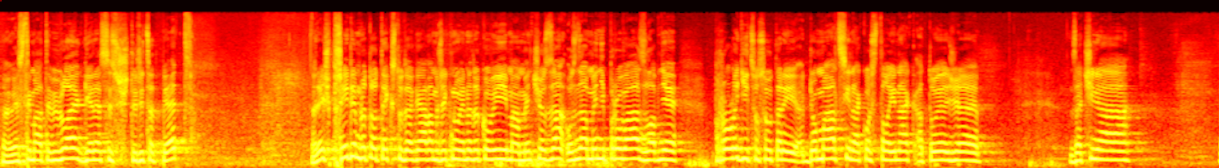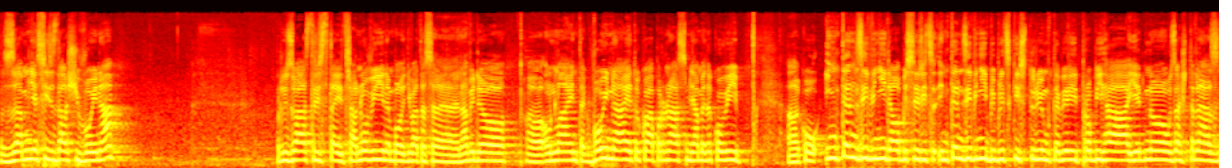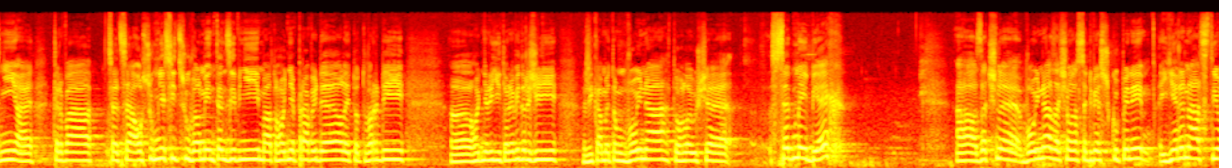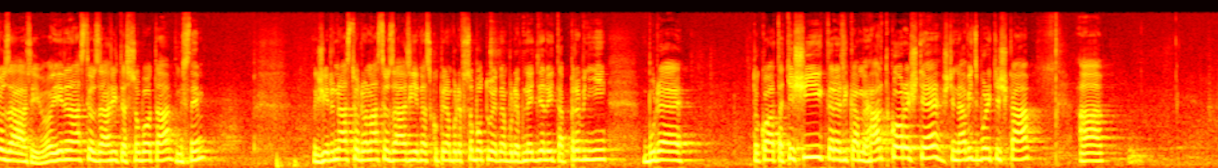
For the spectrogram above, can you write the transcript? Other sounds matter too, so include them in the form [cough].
Tak jestli máte Bible, Genesis 45. A než přejdeme do toho textu, tak já vám řeknu jedno takový, mám menší oznámení pro vás, hlavně pro lidi, co jsou tady domácí na kostele jinak, a to je, že začíná za měsíc další vojna. Pro z vás, kteří jste tady třeba noví, nebo díváte se na video uh, online, tak vojna je taková pro nás, máme takový jako intenzivní, dalo by se říct, intenzivní biblický studium, který probíhá jednou za 14 dní a trvá cca 8 měsíců, velmi intenzivní, má to hodně pravidel, je to tvrdý, eh, hodně lidí to nevydrží, říkáme tomu vojna, tohle už je sedmý běh, a začne vojna, začnou zase dvě skupiny 11. září. Jo? 11. září to je sobota, myslím. Takže 11. a 12. září jedna skupina bude v sobotu, jedna bude v neděli. Ta první bude Taková ta těžší, které říkáme hardcore ještě, ještě navíc bude těžká. A,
